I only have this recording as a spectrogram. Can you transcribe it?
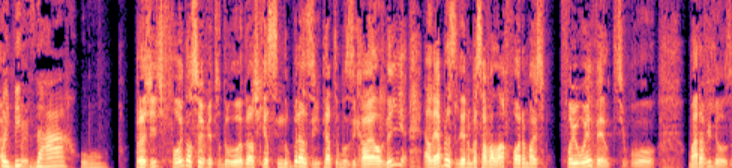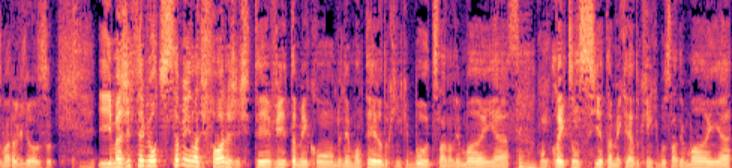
foi bizarro. Pra gente foi nosso evento do ano, eu acho que assim, no Brasil, em teatro musical, ela nem. Ela é brasileira, mas estava lá fora, mas foi o evento, tipo, maravilhoso, maravilhoso. E, mas a gente teve outros também lá de fora, a gente teve também com o Benê Monteiro, do Kink Boots, lá na Alemanha, Sim. com Clayton Cia também, que é do Kink Boots lá na Alemanha,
